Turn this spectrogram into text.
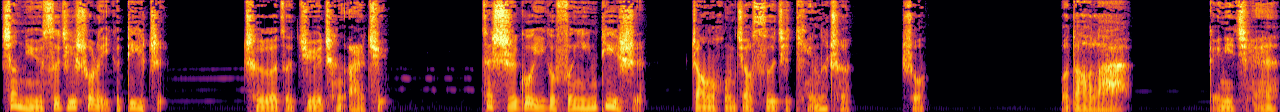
向女司机说了一个地址，车子绝尘而去。在驶过一个坟营地时，张红叫司机停了车，说：“我到了，给你钱。”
